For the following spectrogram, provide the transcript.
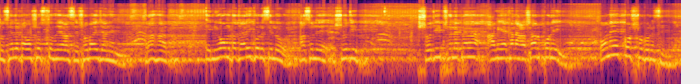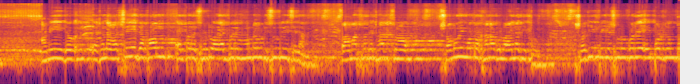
তো ছেলেটা অসুস্থ হয়ে আছে, সবাই জানেন, রাহাত, এই নিয়মটা জারি করেছিল, আসলে সজীব। সজীব ছেলেটা আমি এখানে আসার পরেই অনেক কষ্ট করেছে। আমি এখানে আসি যখন একবারে ছোটো একবারে মোটামুটি শুরু হয়েছিলাম তো আমার সাথে থাকতো, সময় মতো খানাগুলো আয়না দিত। সজীব থেকে শুরু করে এই পর্যন্ত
